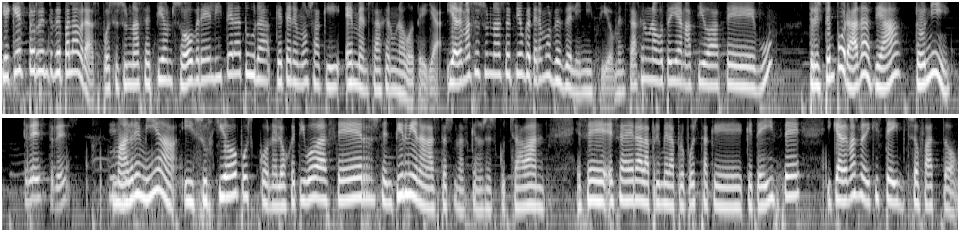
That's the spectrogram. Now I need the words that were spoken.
¿Qué, ¿Qué es Torrente de Palabras? Pues es una sección sobre literatura que tenemos aquí en Mensaje en una botella. Y además es una sección que tenemos desde el inicio. Mensaje en una botella nació hace uf, tres temporadas ya, Tony. Tres, tres. Madre mía, y surgió pues con el objetivo de hacer sentir bien a las personas que nos escuchaban. Ese, esa era la primera propuesta que, que te hice y que además me dijiste ipso facto.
